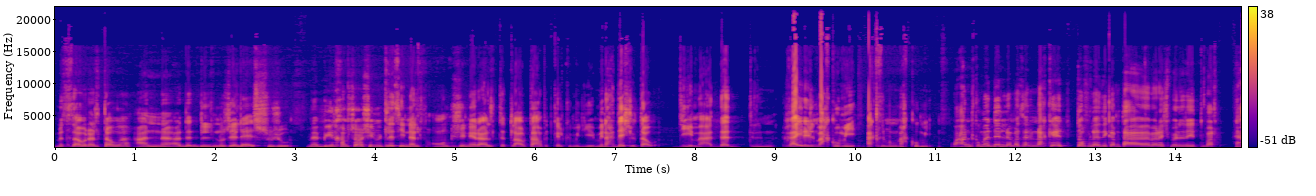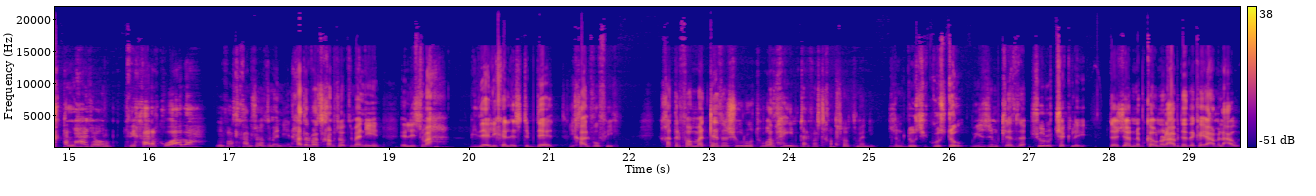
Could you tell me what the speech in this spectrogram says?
من الثورة لتوا عندنا عدد النزلاء السجون. ما بين 25 و 30 ألف. en général تطلع وتهبط quelques مليون من 11 لتوا؟ ديما عدد غير المحكومين. أكثر من المحكومين. وعندكم أدلة مثلا حكاية الطفل هذيك نتاع رئيس بلديه برا أقل حاجة اربط في خرق واضح؟ للفصل 85 حتى الفصل 85 اللي سمح بذلك الاستبداد يخالفوا فيه. خاطر فما ثلاثة شروط واضحين تاع الفصل 85 لازم dossier costaud ويلزم ثلاثة شروط شكلية. تجنب كون العبد هذاك يعمل عود.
